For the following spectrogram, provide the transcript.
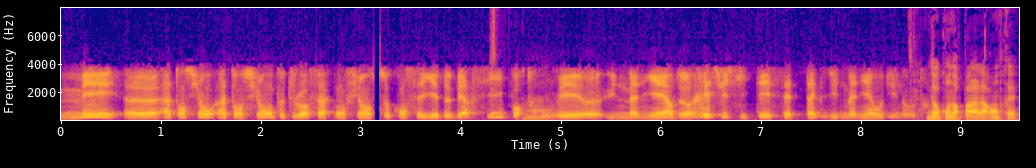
Mais euh, attention, attention, on peut toujours faire confiance aux conseillers de Bercy pour trouver une manière de ressusciter cette taxe d'une manière ou d'une autre. Donc on en reparle à la rentrée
